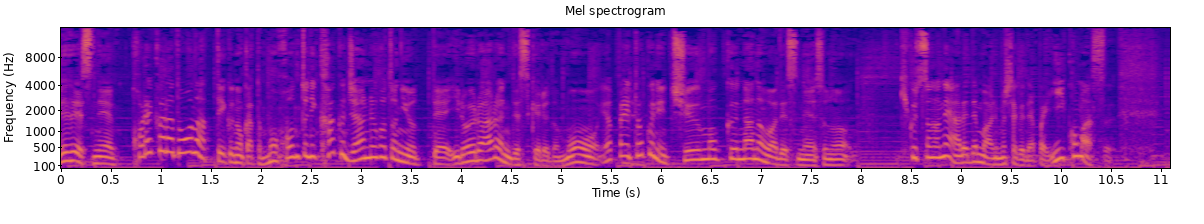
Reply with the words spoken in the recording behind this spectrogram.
でですね、これからどうなっていくのかってもう本当に各ジャンルごとによっていろいろあるんですけれどもやっぱり特に注目なのはですねその菊池さんのねあれでもありましたけどやっぱり e コマース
